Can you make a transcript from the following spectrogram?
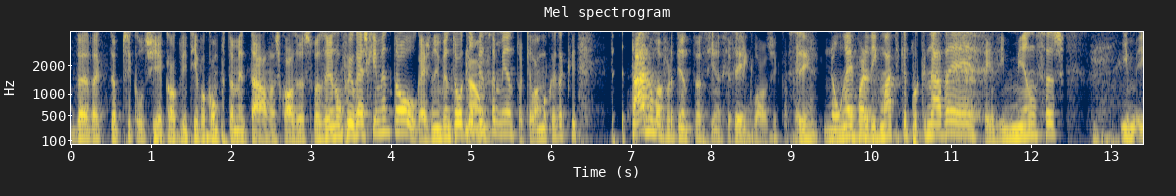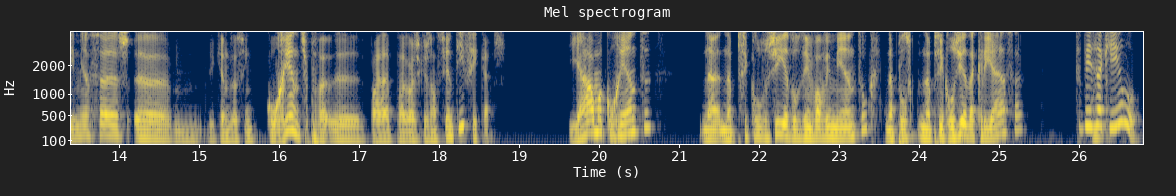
da, da, da psicologia cognitiva comportamental nas quais eles se baseiam. Não foi o gajo que inventou, o gajo não inventou aquele pensamento. Aquilo é uma coisa que está numa vertente da ciência Sim. psicológica. ok? Sim. Não é paradigmática porque nada é. Tens imensas, im- imensas, ah, digamos assim, correntes ah, pedagógicas não científicas. E há uma corrente na, na psicologia do desenvolvimento, na, na psicologia da criança, que diz aquilo.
